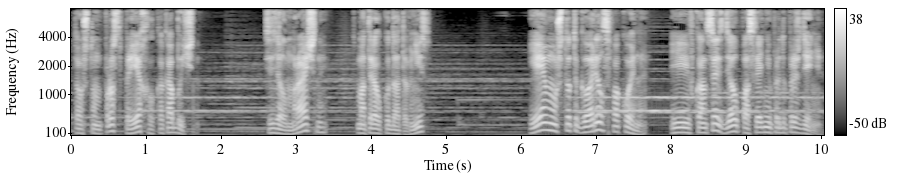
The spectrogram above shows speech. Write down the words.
потому что он просто приехал, как обычно. Сидел мрачный, смотрел куда-то вниз. Я ему что-то говорил спокойно и в конце сделал последнее предупреждение.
